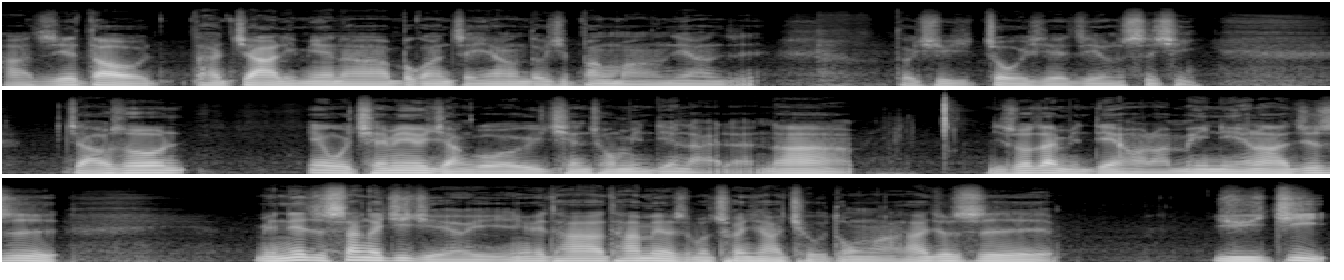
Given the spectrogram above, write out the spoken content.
啊，直接到他家里面啊，不管怎样都去帮忙，这样子都去做一些这种事情。假如说，因为我前面有讲过，我以前从缅甸来的，那你说在缅甸好了，每年啊，就是缅甸是三个季节而已，因为它它没有什么春夏秋冬啊，它就是雨季，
